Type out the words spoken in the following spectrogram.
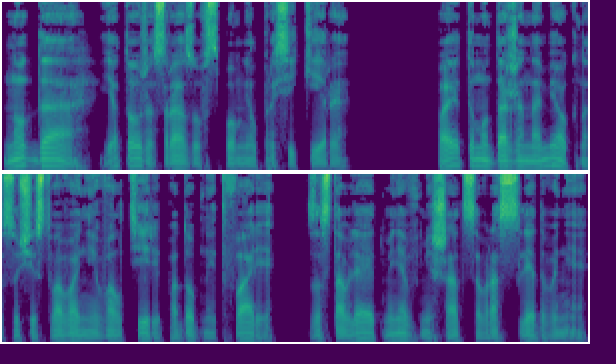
Ну да, я тоже сразу вспомнил про секиры. Поэтому даже намек на существование в Алтире подобной твари заставляет меня вмешаться в расследование.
